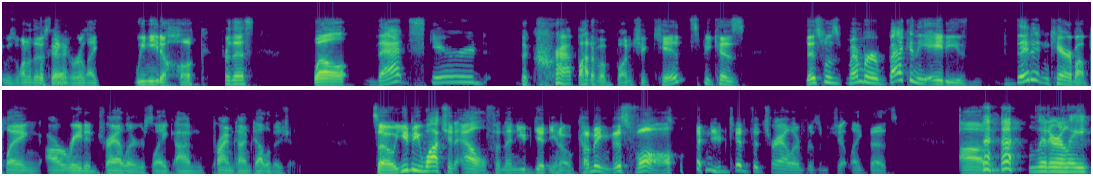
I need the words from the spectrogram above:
It was one of those Okay. things where like we need a hook for this. Well, that scared the crap out of a bunch of kids because this was remember back in the 80s they didn't care about playing r-rated trailers like on primetime television so you'd be watching elf and then you'd get you know coming this fall and you'd get the trailer for some shit like this um Literally.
